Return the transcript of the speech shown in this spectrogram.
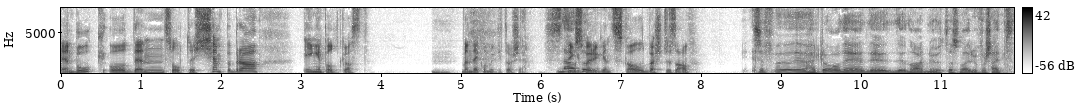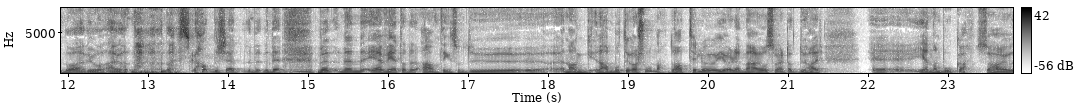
en bok, og den solgte kjempebra. Ingen podkast. Mm. Men det kommer ikke til å skje. Stygge altså, på ryggen skal børstes av. Eh, helt, og det, det, det, nå er den ute, så nå er det jo for seint. Nå, er jo, er jo, nå skal det skjedd. Men, men, men, jeg vet at en annen ting som du eh, En annen, en annen motivasjon da, du har hatt til å gjøre denne, har jo også vært at du har gjennom boka så har jo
